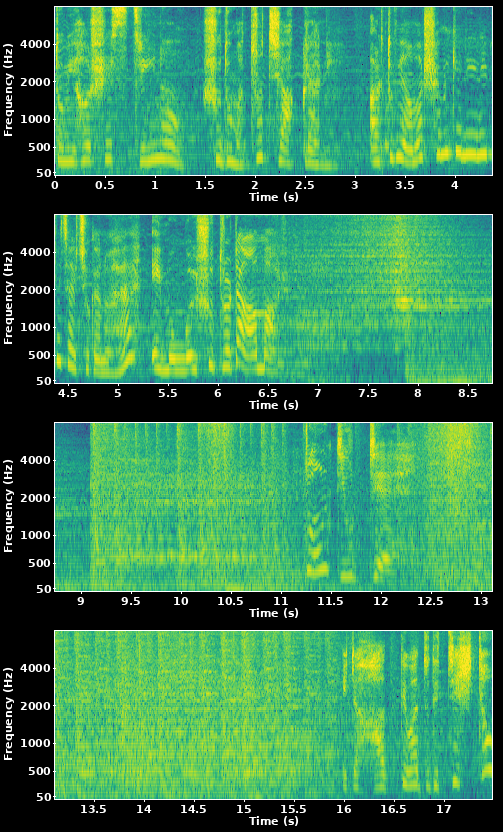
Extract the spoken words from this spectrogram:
তুমি হর্ষের স্ত্রী নও শুধুমাত্র চাকরানি। আর তুমি আমার স্বামীকে নিয়ে নিতে চাইছো কেন হ্যাঁ? এই মঙ্গলসূত্রটা আমার। ইউ ডে এটা হাত দেওয়ার যদি চেষ্টাও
